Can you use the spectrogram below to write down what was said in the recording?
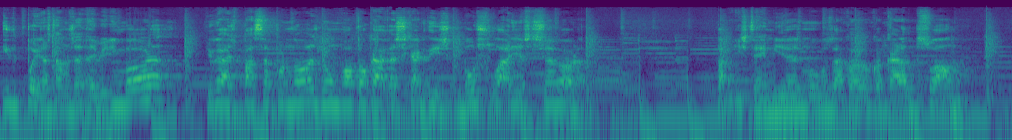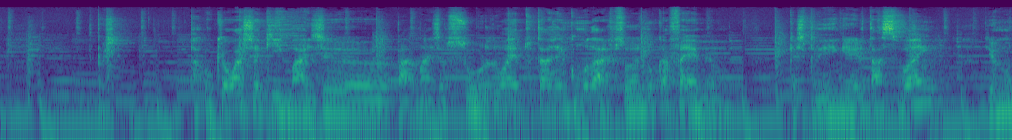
e depois nós estamos a vir embora e o gajo passa por nós, vê um autocarro a chegar e diz: Vou chular estes agora. Pá, isto é mesmo usar com a, com a cara do pessoal, não é? Depois, pá, o que eu acho aqui mais, uh, pá, mais absurdo é tu estás a incomodar as pessoas no café, meu. Queres pedir dinheiro, está-se bem. Eu não,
